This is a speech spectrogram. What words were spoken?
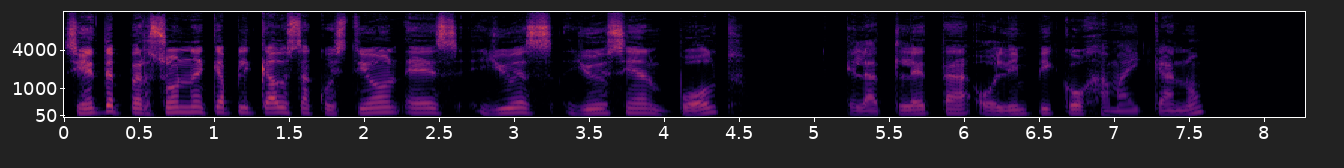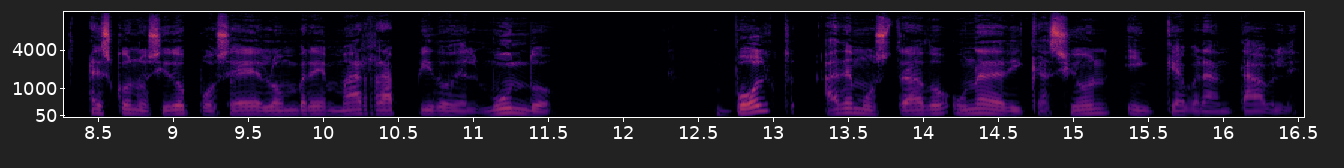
Siguiente persona que ha aplicado esta cuestión es US, Usain Bolt, el atleta olímpico jamaicano. Es conocido por ser el hombre más rápido del mundo. Bolt ha demostrado una dedicación inquebrantable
